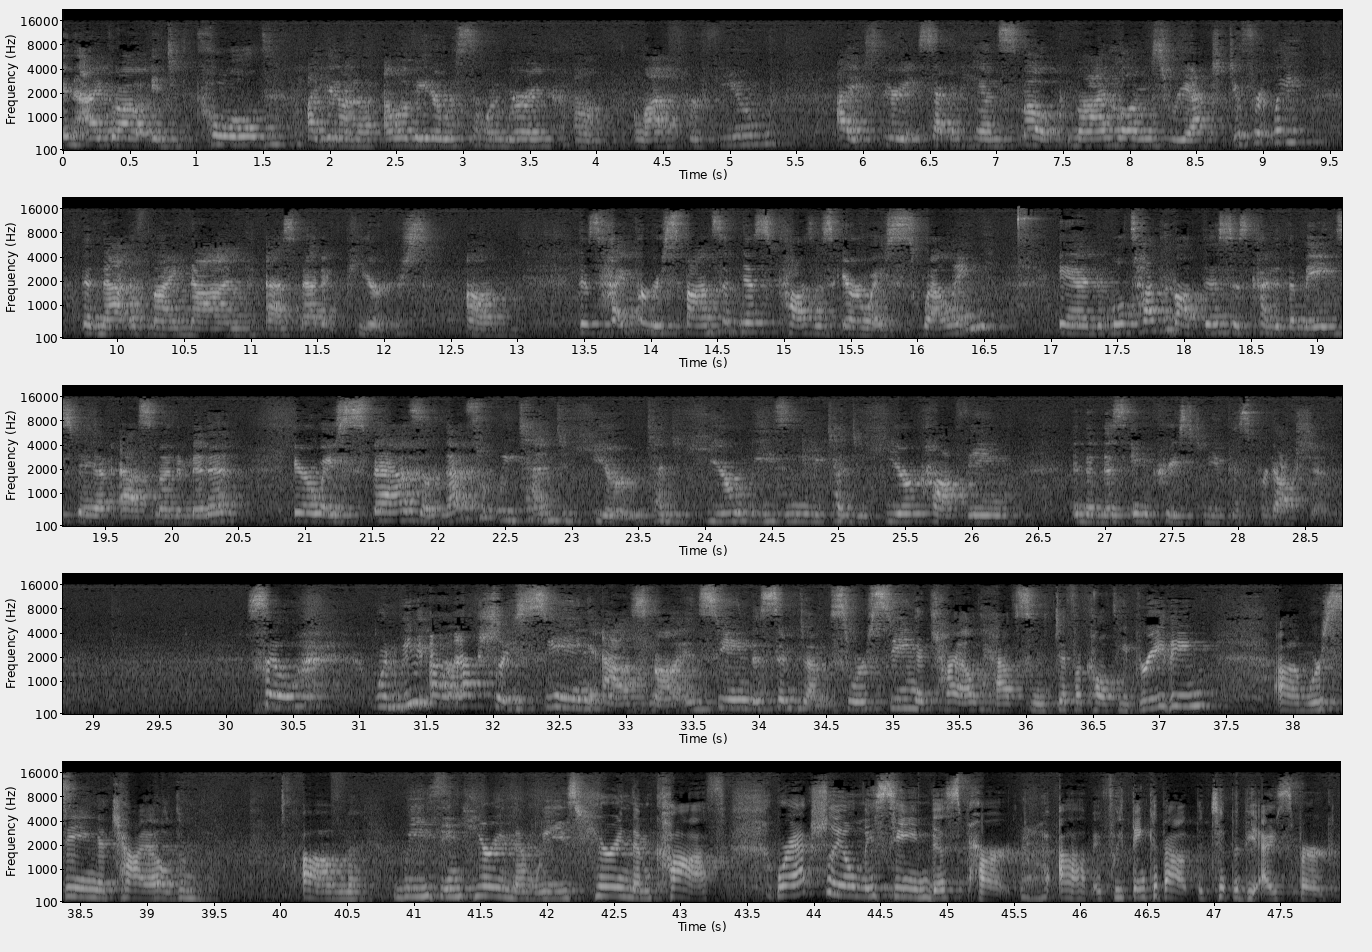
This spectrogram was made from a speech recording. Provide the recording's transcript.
and I go out into the cold. I get on an elevator with someone wearing um, a lot of perfume. I experience secondhand smoke. My lungs react differently than that of my non asthmatic peers. Um, this hyperresponsiveness causes airway swelling, and we'll talk about this as kind of the mainstay of asthma in a minute. Airway spasm, that's what we tend to hear. We tend to hear wheezing, we tend to hear coughing, and then this increased mucus production. So, when we are actually seeing asthma and seeing the symptoms, we're seeing a child have some difficulty breathing, um, we're seeing a child um, wheezing, hearing them wheeze, hearing them cough. We're actually only seeing this part um, if we think about the tip of the iceberg.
